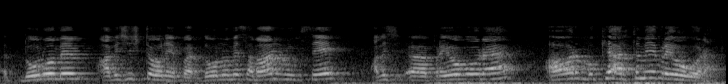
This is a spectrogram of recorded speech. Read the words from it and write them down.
दोनों में अविशिष्ट होने पर, दोनों में समान रूप से प्रयोग हो रहा है और मुख्य अर्थ में प्रयोग हो रहा है।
